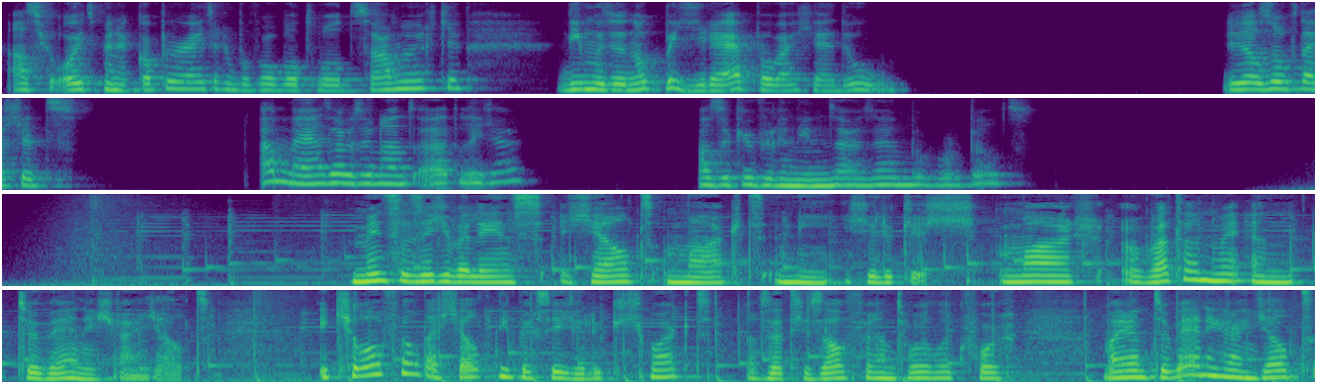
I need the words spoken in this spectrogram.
als je ooit met een copywriter bijvoorbeeld wilt samenwerken. Die moeten ook begrijpen wat jij doet. Dus alsof dat je het aan mij zou zijn aan het uitleggen. Als ik uw vriendin zou zijn, bijvoorbeeld. Mensen zeggen wel eens: geld maakt niet gelukkig. Maar wat dan met een te weinig aan geld? Ik geloof wel dat geld niet per se gelukkig maakt, daar zet je zelf verantwoordelijk voor. Maar een te weinig aan geld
